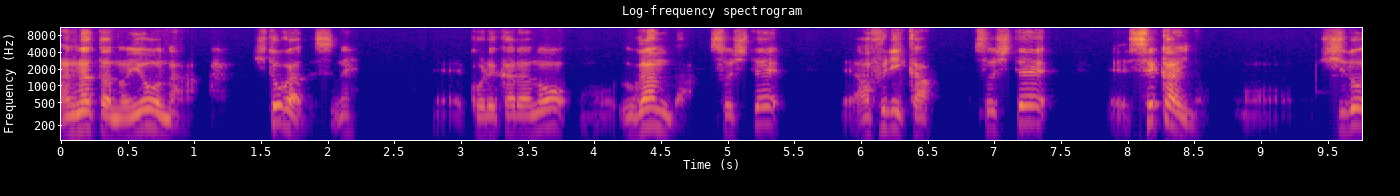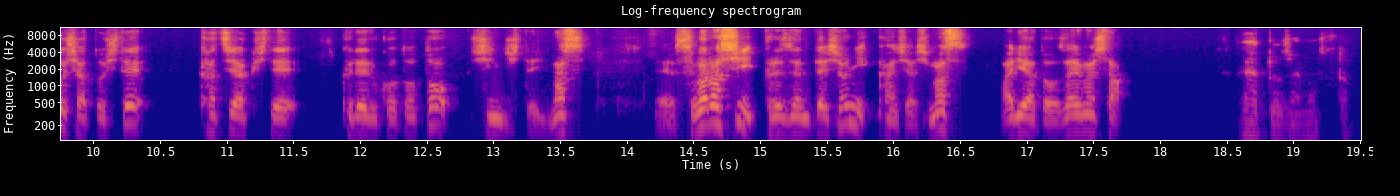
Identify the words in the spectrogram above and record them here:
あなたのような人がですね、これからのウガンダ、そしてアフリカ、そして世界の指導者として活躍してくれることと信じています。素晴らしいプレゼンテーションに感謝します。ありがとうございました。ありがとうございました。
